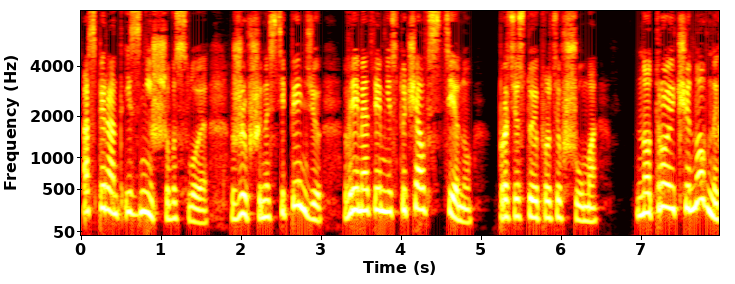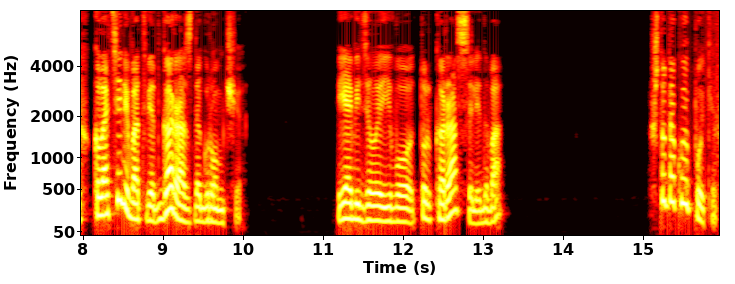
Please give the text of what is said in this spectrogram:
аспирант из низшего слоя, живший на стипендию, время от времени стучал в стену, протестуя против шума, но трое чиновных колотили в ответ гораздо громче. Я видела его только раз или два. Что такое покер?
